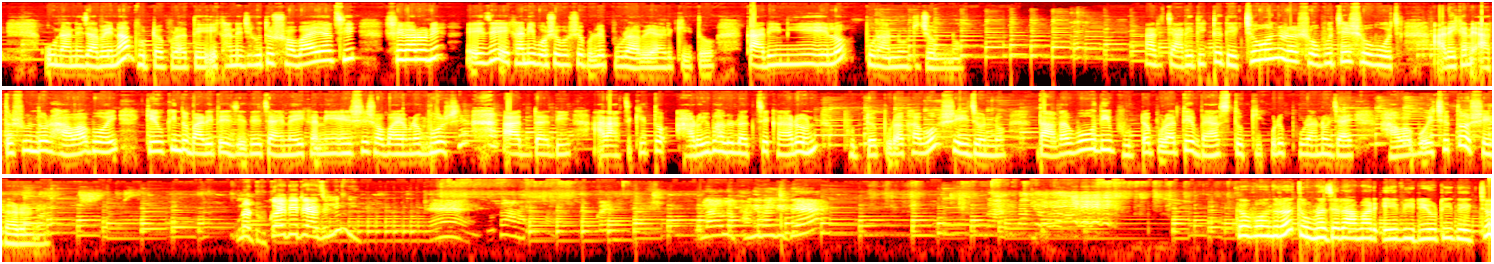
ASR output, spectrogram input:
উনানে যাবে না ভুট্টা পোড়াতে। এখানে যেহেতু সবাই আছি, সে কারণে এই যে এখানেই বসে বসে বলে পুরাবে আর কি। তো কারি নিয়ে এলো পুরানোর জন্য। আর চারিদিকটা দেখছ বন্ধুরা? সবুজে সবুজ। আর এখানে এত সুন্দর হাওয়া বয় কেউ কিন্তু বাড়িতে যেতে চায় না। এখানে এসে সবাই আমরা বসে আড্ডা দিই। আর আজকে তো আরোই ভালো লাগছে কারণ ভুট্টা পোড়া খাব সেই জন্য। দাদা বৌদি ভুট্টা পোড়াতে ব্যস্ত কি করে পুরানো যায়? হাওয়া বইছে তো সে কারণে। ওনা ঢুকাই দে আজলি। হ্যাঁ কোথা আর ওলা ওলা ভাঙি ভাঙি দে। তো বন্ধুরা, তোমরা যারা আমার এই ভিডিওটি দেখছ,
